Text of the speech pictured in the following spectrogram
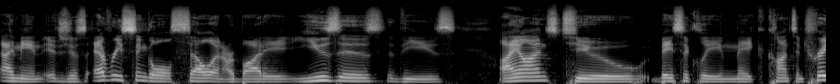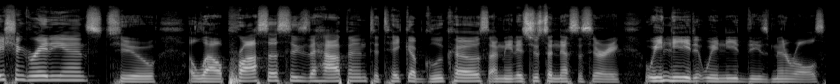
I mean, it's just every single cell in our body uses these ions to basically make concentration gradients, to allow processes to happen, to take up glucose. I mean, it's just a necessary. We need we need these minerals,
